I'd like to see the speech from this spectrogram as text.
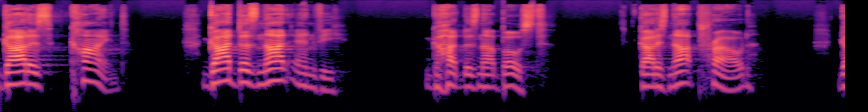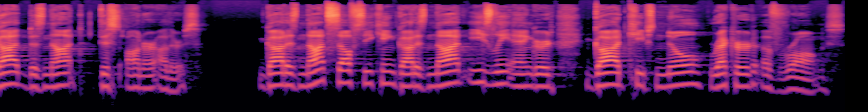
God is kind. God does not envy. God does not boast. God is not proud. God does not dishonor others. God is not self seeking. God is not easily angered. God keeps no record of wrongs.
